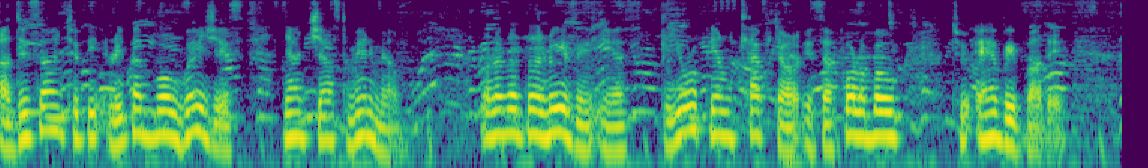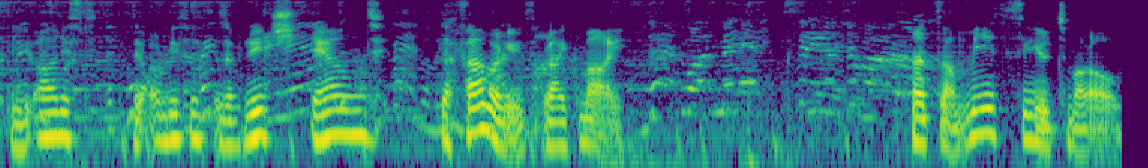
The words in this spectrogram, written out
are designed to be livable wages, not just minimum. Whatever the reason is, the European capital is affordable to everybody. The artists, the business, the rich, and the families like mine. That's a minute. See you tomorrow.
